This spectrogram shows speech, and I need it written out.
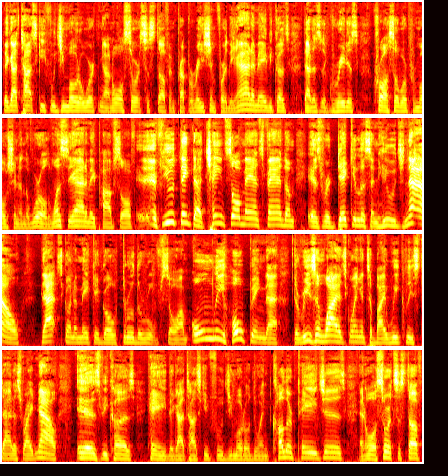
they got Tatsuki Fujimoto working on all sorts of stuff in preparation for the anime because that is the greatest crossover promotion in the world. Once the anime pops off, if you think that Chainsaw Man's fandom is ridiculous and huge now, that's going to make it go through the roof. So I'm only hoping that the reason why it's going into bi-weekly status right now is because hey, they got Tatsuki Fujimoto doing color pages and all sorts of stuff,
